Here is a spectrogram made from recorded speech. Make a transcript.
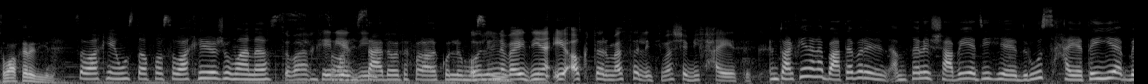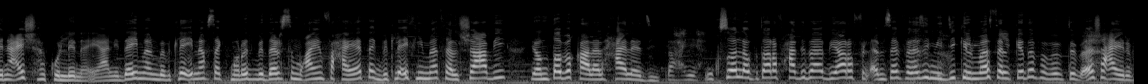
صباح الخير يا دينا. صباح الخير يا مصطفى صباح الخير يا جمانة. صباح الخير يا دينا. السعادة والتفاؤل على كل قولي لنا المصريين بقى يا دينا إيه أكتر مثل انت ماشية بيه في حياتك؟ أنتوا عارفين أنا بعتبر إن الأمثال الشعبية دي هي دروس حياتية بنعيشها كلنا. يعني دايما ما بتلاقي نفسك مريت بدرس معين في حياتك بتلاقي في مثل شعبي ينطبق على الحالة دي. صحيح. وخصوصا لو بتعرف حد بقى بيعرف الأمثال فلازم يديك المثل كده فما بتبقاش عارف.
